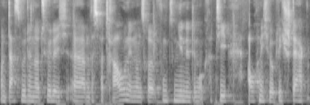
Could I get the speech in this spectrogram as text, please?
Und das würde natürlich äh, das Vertrauen in unsere funktionierende Demokratie auch nicht wirklich stärken.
